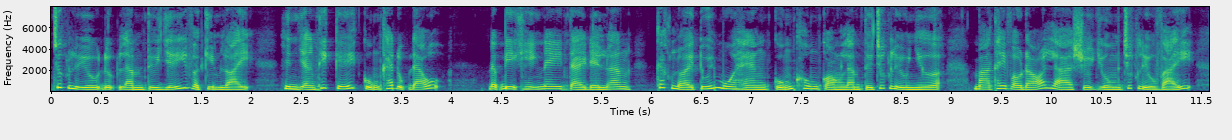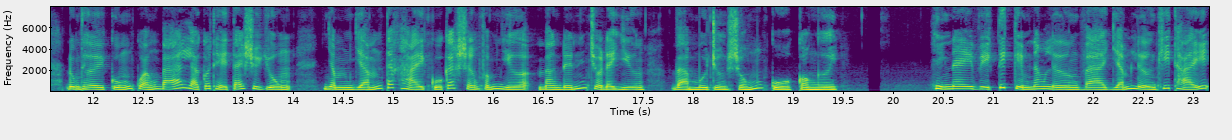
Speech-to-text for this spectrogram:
Chất liệu được làm từ giấy và kim loại, hình dạng thiết kế cũng khá độc đáo, Đặc biệt hiện nay tại Đài Loan, các loại túi mua hàng cũng không còn làm từ chất liệu nhựa, mà thay vào đó là sử dụng chất liệu vải, đồng thời cũng quảng bá là có thể tái sử dụng nhằm giảm tác hại của các sản phẩm nhựa mang đến cho đại dương và môi trường sống của con người. Hiện nay, việc tiết kiệm năng lượng và giảm lượng khí thải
